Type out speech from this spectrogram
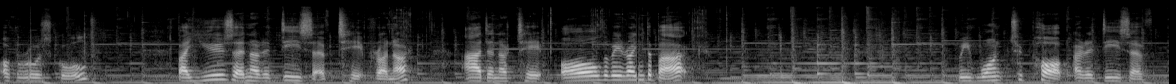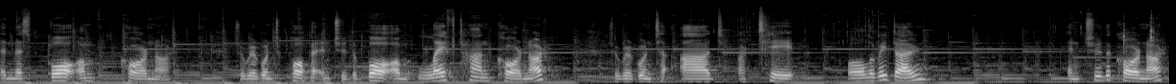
of rose gold by using our adhesive tape runner, adding our tape all the way around the back. We want to pop our adhesive in this bottom corner. So we're going to pop it into the bottom left hand corner so we're going to add our tape all the way down into the corner.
